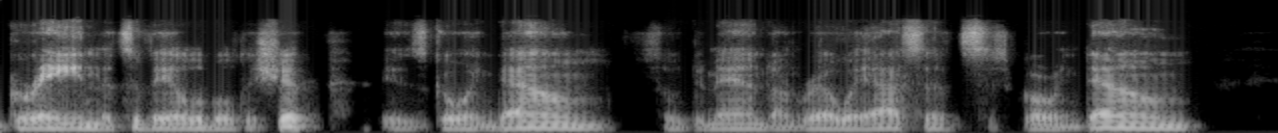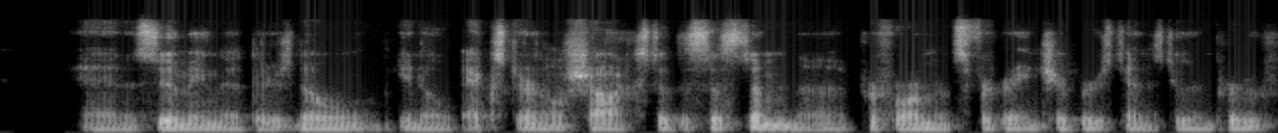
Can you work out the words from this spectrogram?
grain that's available to ship is going down. So demand on railway assets is going down. And assuming that there's no, you know, external shocks to the system, uh, performance for grain shippers tends to improve.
